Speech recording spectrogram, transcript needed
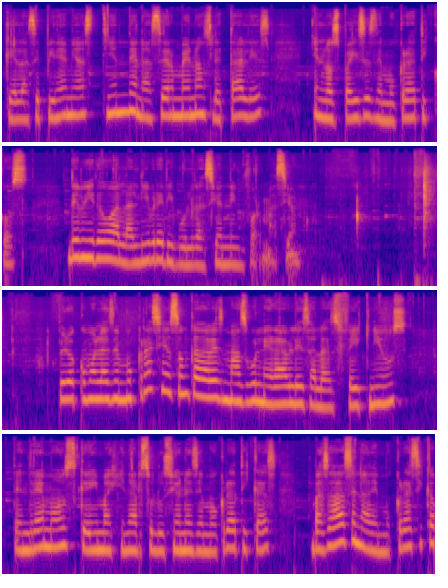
que las epidemias tienden a ser menos letales en los países democráticos debido a la libre divulgación de información. Pero como las democracias son cada vez más vulnerables a las fake news, tendremos que imaginar soluciones democráticas basadas en la democracia,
